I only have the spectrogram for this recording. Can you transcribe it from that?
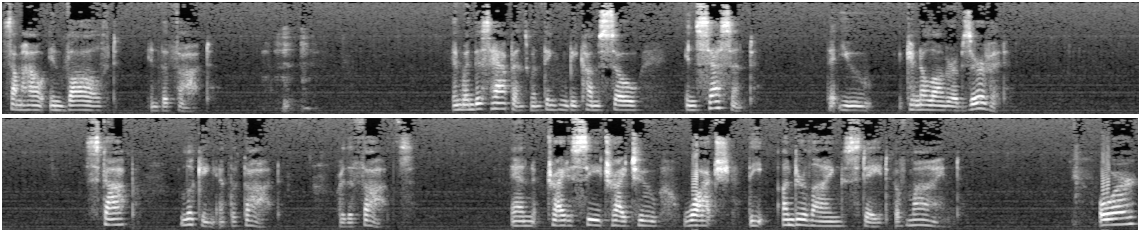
somehow involved in the thought. And when this happens, when thinking becomes so incessant that you can no longer observe it. Stop looking at the thought or the thoughts and try to see, try to watch the underlying state of mind or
